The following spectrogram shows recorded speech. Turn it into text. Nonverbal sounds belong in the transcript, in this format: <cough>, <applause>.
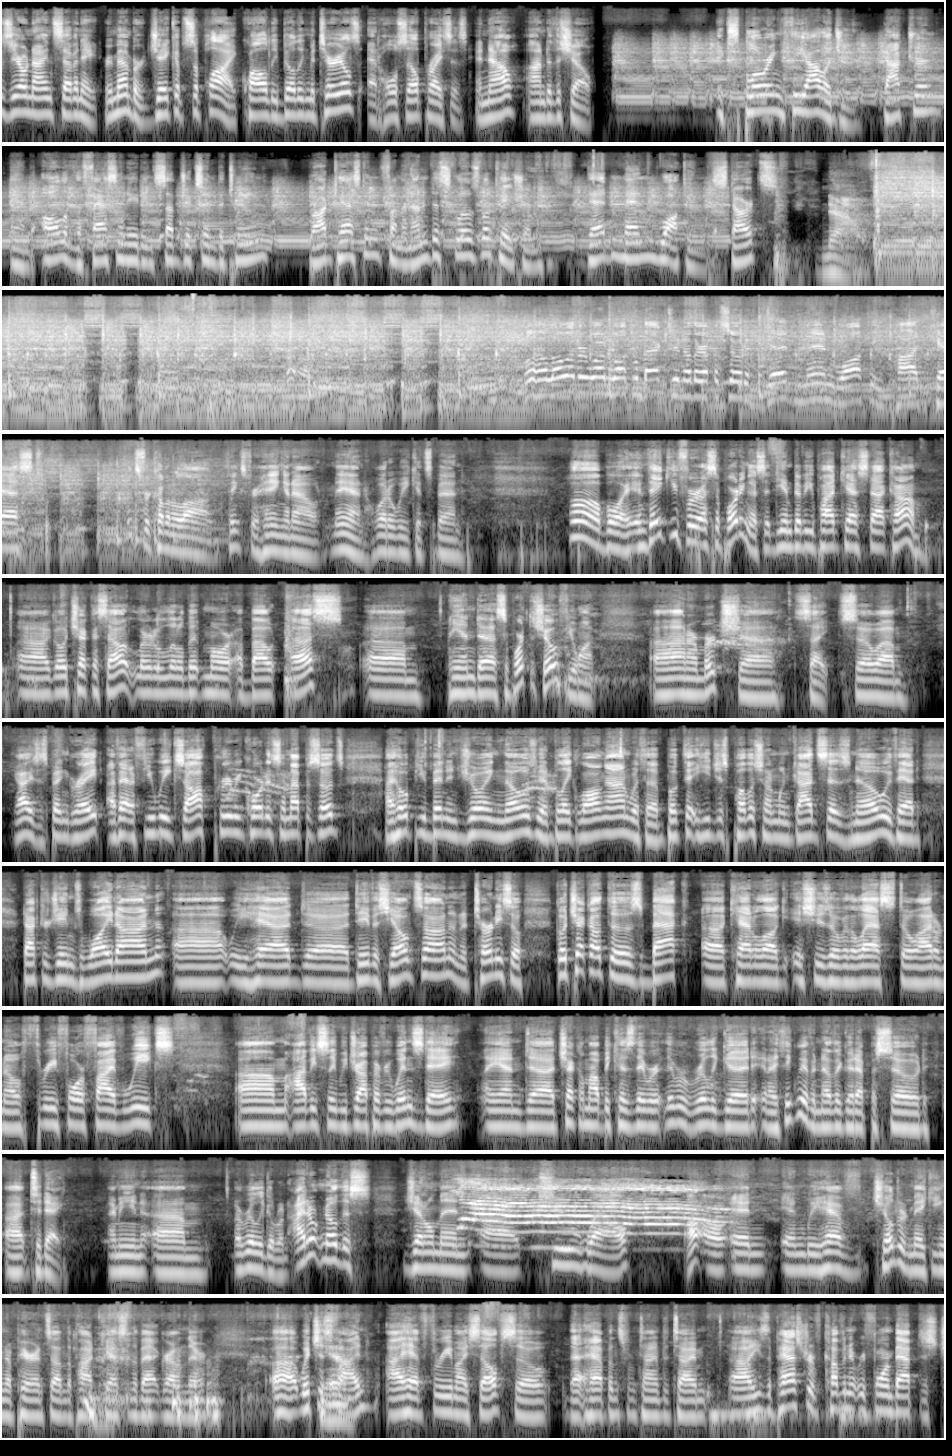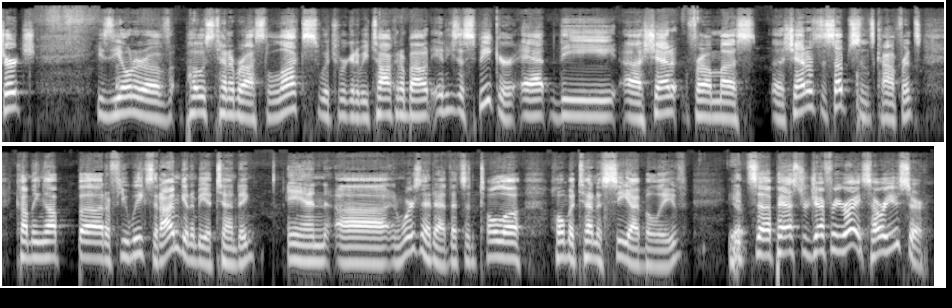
0978. Remember, Jacob Supply, quality building materials at wholesale prices. And now, on to the show. Exploring theology, doctrine, and all of the fascinating subjects in between, broadcasting from an undisclosed location, Dead Men Walking starts now. Well, hello, everyone. Welcome back to another episode of Dead Men Walking Podcast. Thanks for coming along. Thanks for hanging out. Man, what a week it's been. Oh, boy. And thank you for uh, supporting us at dmwpodcast.com. Uh, go check us out, learn a little bit more about us, um, and uh, support the show if you want uh, on our merch uh, site. So, um, Guys, it's been great. I've had a few weeks off, pre recorded some episodes. I hope you've been enjoying those. We had Blake Long on with a book that he just published on When God Says No. We've had Dr. James White on. Uh, we had uh, Davis Younts on, an attorney. So go check out those back uh, catalog issues over the last, oh, I don't know, three, four, five weeks. Um, obviously, we drop every Wednesday and uh, check them out because they were they were really good. And I think we have another good episode uh, today. I mean, um, a really good one. I don't know this gentleman uh, too well. Uh oh, and and we have children making an appearance on the podcast in the background there, uh, which is Yeah. fine. I have three myself, so that happens from time to time. Uh, he's the pastor of Covenant Reformed Baptist Church. He's the owner of Post Tenebras Lux, which we're going to be talking about, and he's a speaker at the uh, shadow from uh, uh, Shadows to Substance conference coming up uh, in a few weeks that I'm going to be attending. And uh, and where's that at? That's in Tullahoma, Tennessee, I believe. It's uh, Pastor Jeffrey Rice. How are you, sir?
